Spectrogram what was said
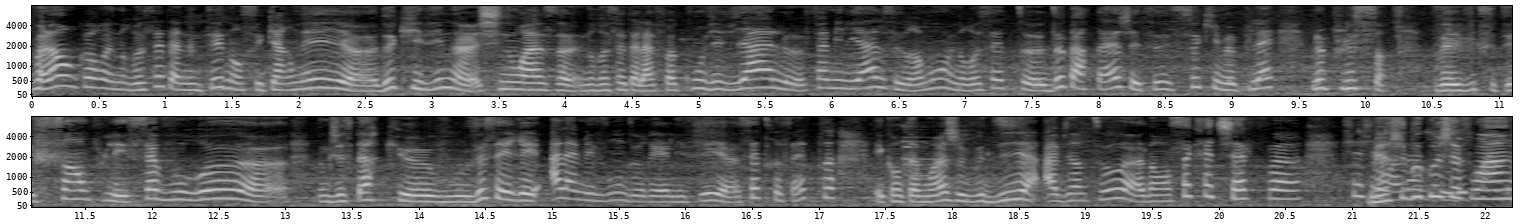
Voilà encore une recette à noter dans ces carnets euh, de cuisine chinoise. Une recette à la fois conviviale, familiale, c'est vraiment une recette de partage et c'est ce qui me plaît le plus. Vous avez vu que c'était simple et savoureux, euh, donc j'espère que vous essayerez à la maison de réaliser euh, cette recette. Et quant à moi, je vous dis à bientôt dans Secret Chef. Merci beaucoup, Chef Wang.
